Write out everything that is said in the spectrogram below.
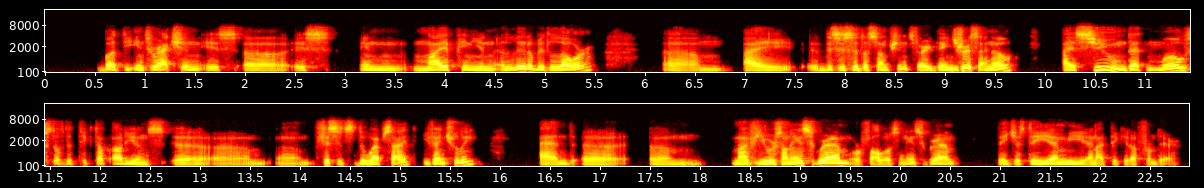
but the interaction is uh, is in my opinion a little bit lower. Um, I this is an assumption. It's very dangerous. I know. I assume that most of the TikTok audience uh, um, um, visits the website eventually, and uh, um, my viewers on Instagram or followers on Instagram, they just DM me and I pick it up from there.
